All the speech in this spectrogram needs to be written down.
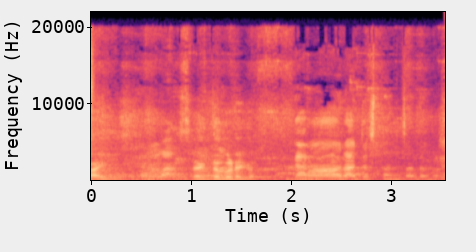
काय आहे? एक दगड आहे का? हा, राजस्थानचा दगड.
